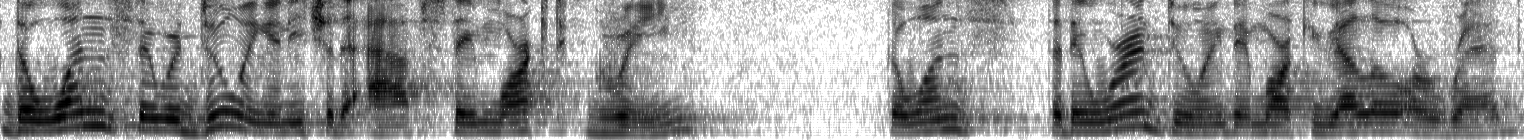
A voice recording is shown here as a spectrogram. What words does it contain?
the ones they were doing in each of the apps, they marked green. The ones that they weren't doing, they marked yellow or red.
